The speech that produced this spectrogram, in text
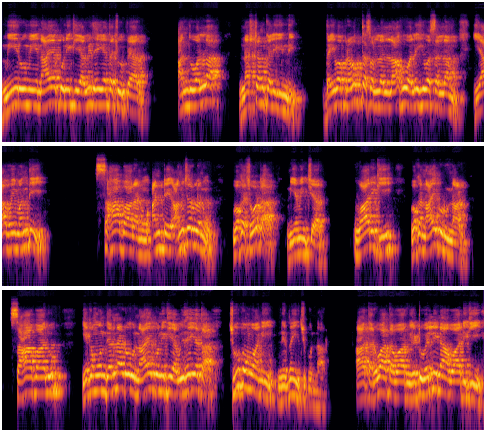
మీరు మీ నాయకునికి అవిధేయత చూపారు. అందువల్ల నష్టం కలిగింది. దైవ ప్రవక్త సొల్లల్లాహు అలహి వసల్లం యాభై మంది సహాబాలను అంటే అనుచరులను ఒక చోట నియమించారు. వారికి ఒక నాయకుడు ఉన్నాడు. సహాబాలు ఇక ముందెన్నడూ నాయకునికి అవిధేయత చూపము అని నిర్ణయించుకున్నారు. ఆ తరువాత వారు ఎటు వెళ్ళినా వారికి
